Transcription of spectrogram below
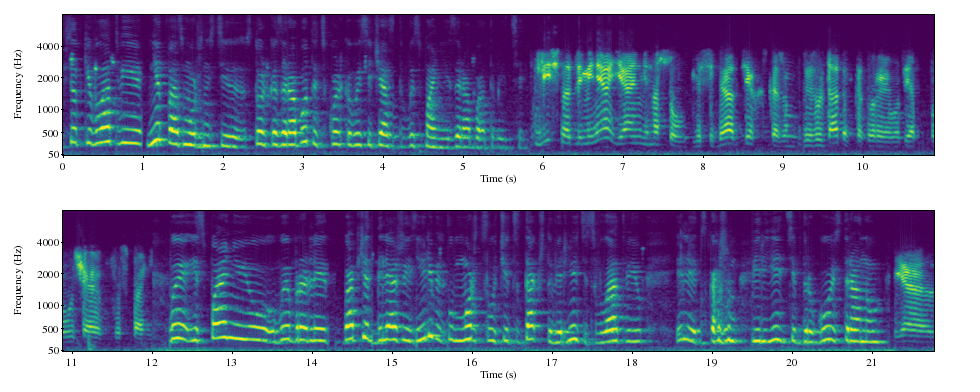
Все-таки в Латвии нет возможности столько заработать, сколько вы сейчас в Испании зарабатываете. Лично для меня я не нашел для себя тех, скажем, результатов, которые вот я получаю в Испании. Вы Испанию выбрали вообще для жизни? Или может случиться так, что вернетесь в Латвию или, скажем, переедете в другую страну? Я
